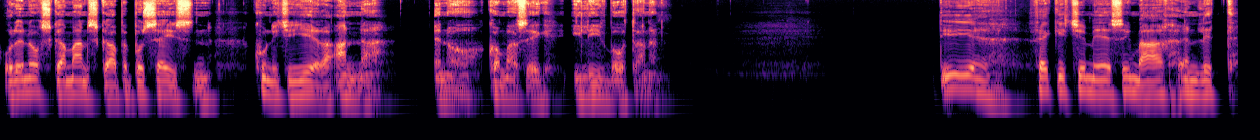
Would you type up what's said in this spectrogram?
og det norske mannskapet på 16 kunne ikke gjøre annet enn å komme seg i livbåtene. De fikk ikke med seg mer enn litt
